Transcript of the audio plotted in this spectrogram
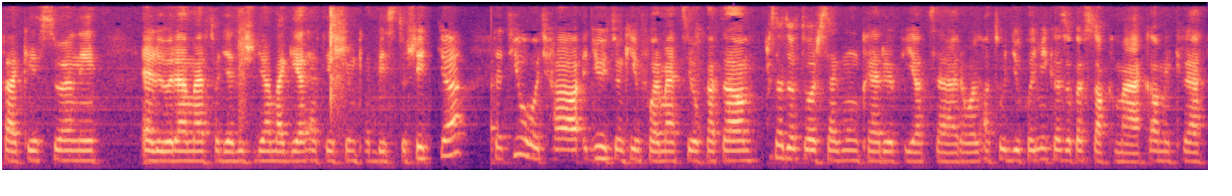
felkészülni előre, mert hogy ez is ugye a megélhetésünket biztosítja. Tehát jó, hogyha gyűjtünk információkat az adott ország munkaerőpiacáról, ha tudjuk, hogy mik azok a szakmák, amikre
